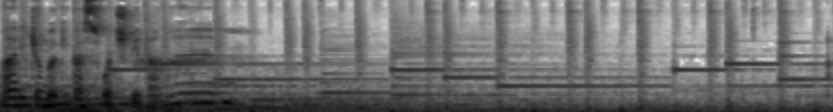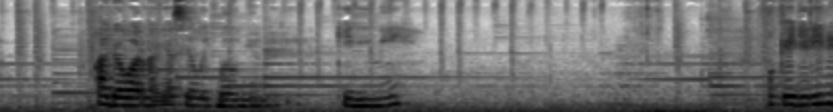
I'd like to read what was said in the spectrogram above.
Mari coba kita swatch di tangan. Ada warnanya si lip balmnya nih. Kayak gini. Oke, jadi di,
